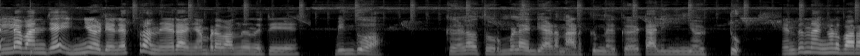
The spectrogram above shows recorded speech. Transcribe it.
എല്ലാ വഞ്ച ഇഞ്ഞോടിയാണ് എത്ര നേരാ ഞാൻ ഇവിടെ വന്നു നിന്നിട്ട്? ബിന്ദുവാ കേളോ തുറമുള എന്റെ ആടെ നടക്കുന്നത്. കേട്ടാൽ ഇഞ്ഞെട്ടു ഞെട്ടു. എന്തെന്നാ നിങ്ങൾ പറ.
